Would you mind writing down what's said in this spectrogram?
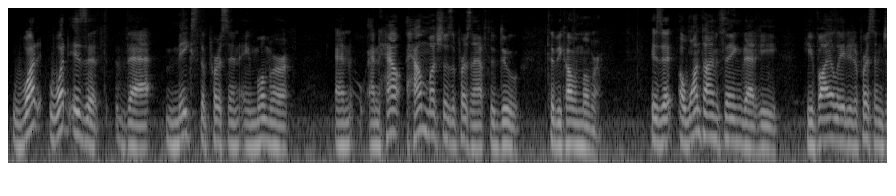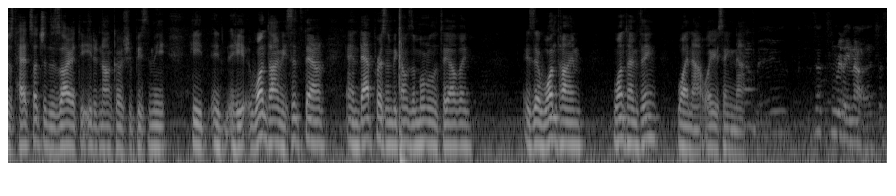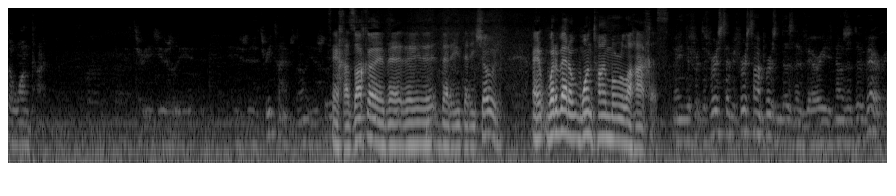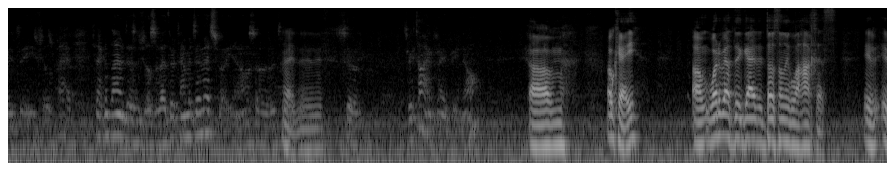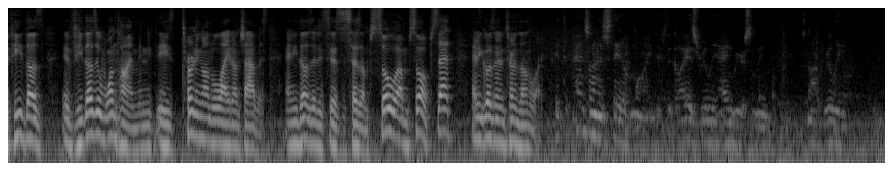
What what is it that makes the person a mummer, and and how how much does a person have to do to become a mummer? Is it a one time thing that he he violated a person just had such a desire to eat a non kosher piece of meat? He, he one time he sits down and that person becomes a mummer l'teyavin? Is it one time one time thing? Why not? Why are you saying not? No, That's really no. That's just a one time. Three is usually, usually three times, no? Usually. Saying chazaka that, that, that he that he showed. And what about a one time mummer lahachas? I mean, the, the first time, the first time a person does an aver, he knows it's a aver, he, he feels bad. Second time doesn't feel so bad. Third time it's a mitzvah, you know. So, it's, Right. so three times maybe, no? Um, okay. Um, what about the guy that does something lahachas? If if he does if he does it one time and he, he's turning on the light on Shabbos and he does it, he says, he says I'm so I'm so upset, and he goes in and turns on the light. It depends on his state of mind. If the guy is really angry or something, he's not really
